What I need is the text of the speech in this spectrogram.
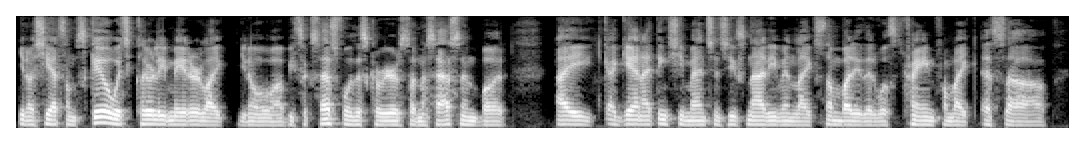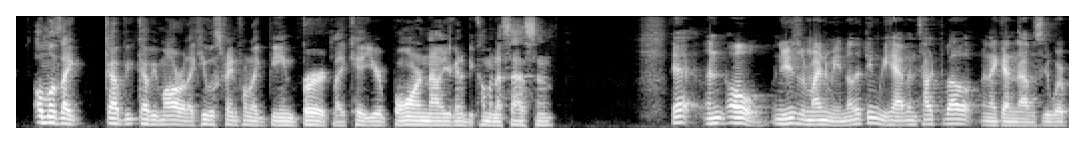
you know she had some skill which clearly made her like you know uh, be successful in this career as an assassin, but I again, I think she mentioned she's not even like somebody that was trained from like as uh almost like Gabi Gabimaru, like he was trained from like being bird, like hey, you're born now, you're gonna become an assassin. Yeah, and oh, and you just reminded me another thing we haven't talked about, and again, obviously we're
